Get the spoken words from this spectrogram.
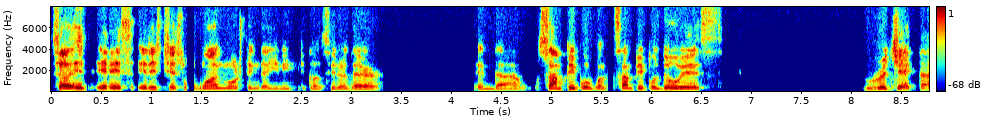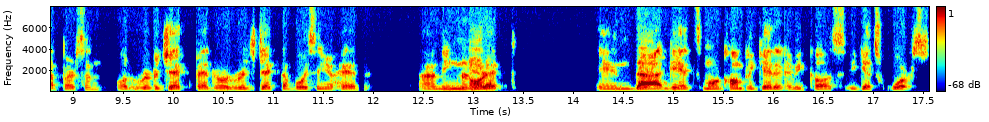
so it, it is it is just one more thing that you need to consider there. And uh, some people, what some people do is reject that person or reject Pedro, reject the voice in your head and ignore yeah. it. And that yeah. gets more complicated because it gets worse.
